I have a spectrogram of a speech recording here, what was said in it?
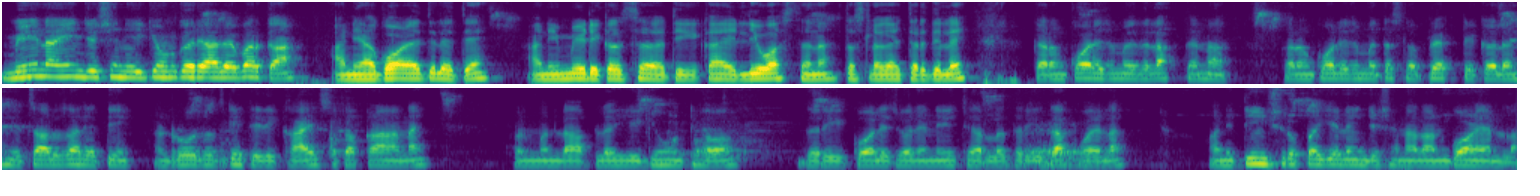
मेन मी ना इंजेक्शन हे घेऊन घरी आलोय बरं का. आणि या गोळ्या दिले ते. आणि मेडिकलचं ती काय लिव असतं ना तसलं काहीतरी दिलंय. कारण कॉलेजमध्ये लागतं ना. कारण कॉलेजमध्ये तसलं प्रॅक्टिकल आणि हे चालू झाले ती. आणि रोजच घेते ती. काय सुद्धा कळा नाही. पण म्हणलं आपलं हे घेऊन ठेवा. जरी कॉलेजवाल्यांनी विचारलं तरी दाखवायला. आणि तीनशे रुपये गेले इंजेक्शनाला आणि गोळ्यांना.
